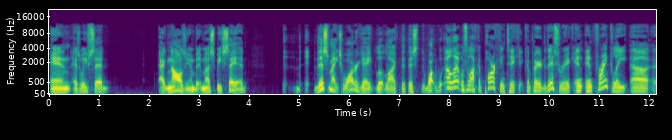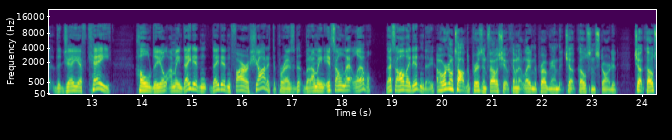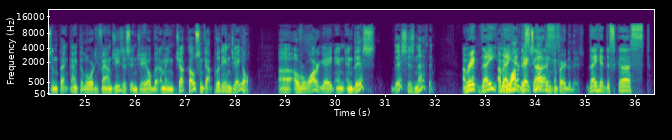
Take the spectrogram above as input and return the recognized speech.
and as we've said, ad nauseum, but it must be said, this makes Watergate look like that. This what Oh, that was like a parking ticket compared to this, Rick. And and frankly, uh, the JFK whole deal. I mean, they didn't they didn't fire a shot at the president, but I mean, it's on that level. That's all they didn't do. I mean, we're going to talk to prison fellowship coming up later in the program that Chuck Colson started. Chuck Colson, thank, thank the Lord, he found Jesus in jail. But I mean, Chuck Colson got put in jail uh, over Watergate, and and this this is nothing. I mean, Rick, they I mean, they had Watergate's nothing discussed- compared to this. They had discussed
